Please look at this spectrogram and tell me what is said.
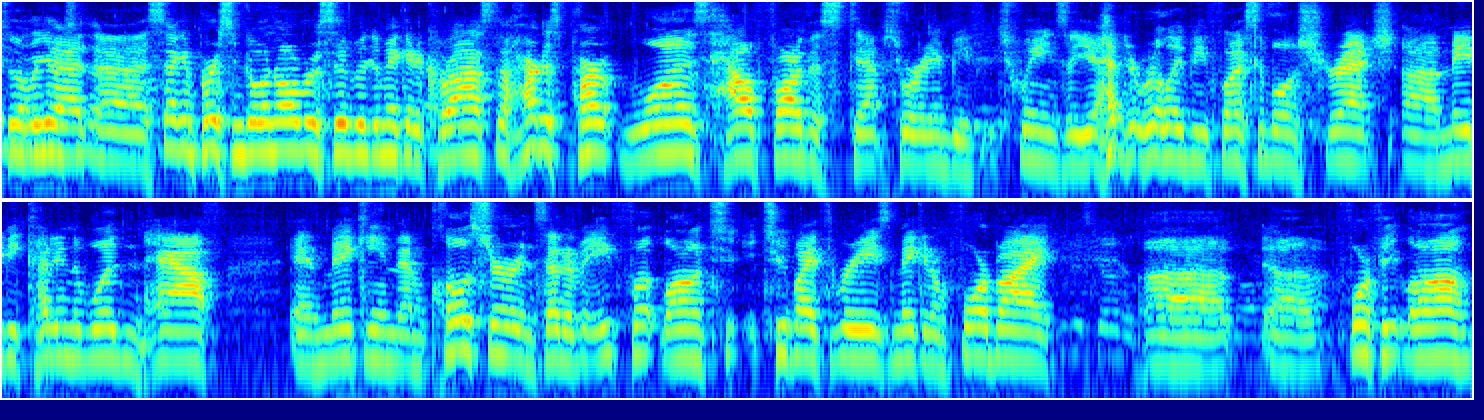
So we got uh, second person going over, to see if we can make it across. The hardest part was how far the steps were in between, so you had to really be flexible and stretch. Uh, maybe cutting the wood in half and making them closer instead of eight foot long two, two by threes, making them four by uh, uh, four feet long.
